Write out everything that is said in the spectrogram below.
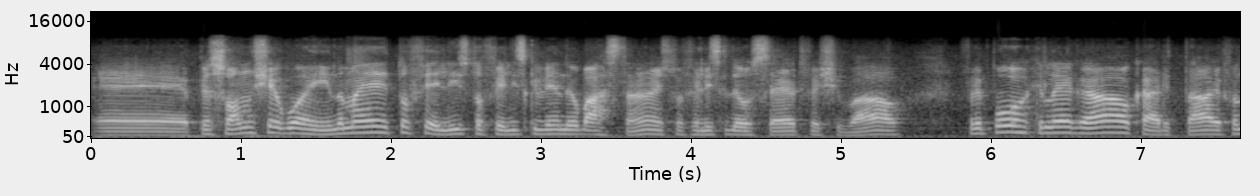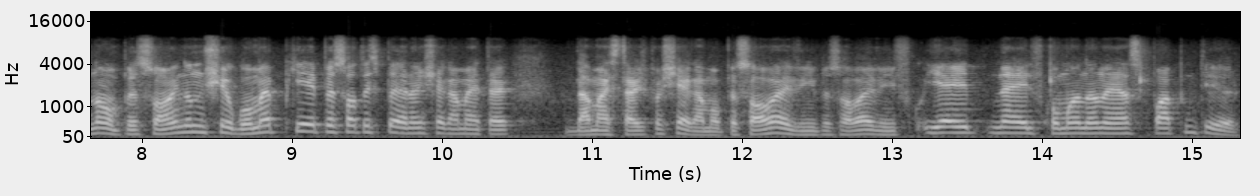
é, o pessoal não chegou ainda, mas tô feliz, tô feliz que vendeu bastante, tô feliz que deu certo o festival. Falei, porra, que legal, cara, e tal. Ele falou, não, o pessoal ainda não chegou, mas é porque o pessoal tá esperando chegar mais tarde, dar mais tarde pra chegar, mas o pessoal vai vir, o pessoal vai vir. E aí, né, ele ficou mandando essa o papo inteiro.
